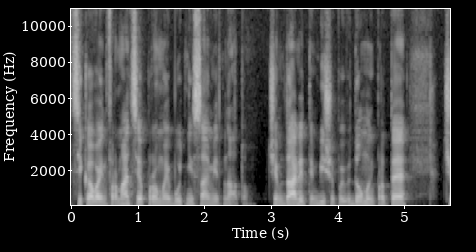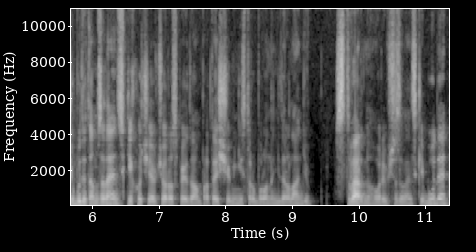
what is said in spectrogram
цікава інформація про майбутній саміт НАТО. Чим далі, тим більше повідомлень про те, чи буде там Зеленський, хоча я вчора розповідав вам про те, що міністр оборони Нідерландів ствердно говорив, що Зеленський буде.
